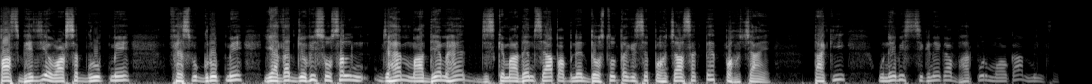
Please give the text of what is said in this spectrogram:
पास भेजिए व्हाट्सएप ग्रुप में फेसबुक ग्रुप में या अदर जो भी सोशल जो है माध्यम है जिसके माध्यम से आप अपने दोस्तों तक इसे पहुँचा सकते हैं, पहुंचाएँ ताकि उन्हें भी सीखने का भरपूर मौका मिल सके।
